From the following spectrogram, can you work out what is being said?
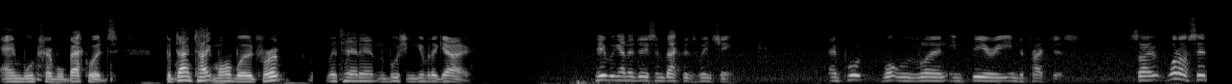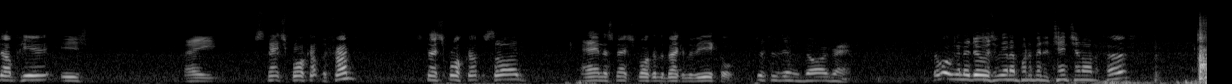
and will travel backwards. But don't take my word for it. Let's head out in the bush and give it a go. Here we're going to do some backwards winching and put what we've learned in theory into practice. So what I've set up here is a snatch block up the front, snatch block up the side, and a snatch block at the back of the vehicle, just as in the diagram. So what we're going to do is we're going to put a bit of tension on it first. And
